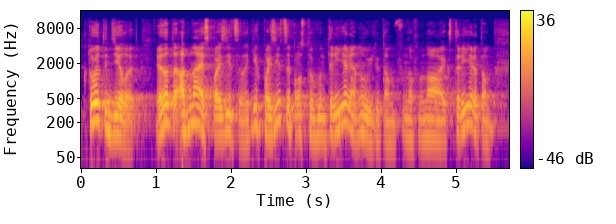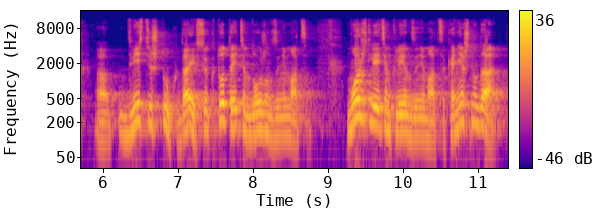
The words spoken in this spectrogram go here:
Кто это делает? Это одна из позиций. Таких позиций просто в интерьере, ну, или там на, на экстерьере, там 200 штук, да, и все, кто-то этим должен заниматься. Может ли этим клиент заниматься? Конечно, да.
